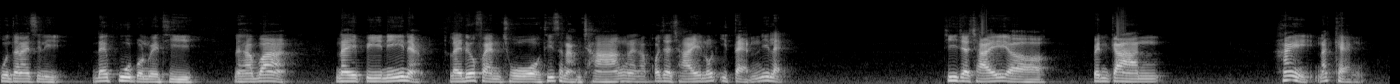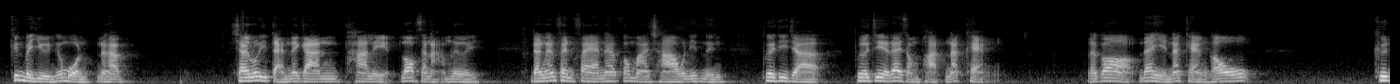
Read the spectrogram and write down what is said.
คุณทนายสิริได้พูดบนเวทีนะครับว่าในปีนี้เนี่ยไรเดอร์แฟนโชว์ที่สนามช้างนะครับ ก็จะใช้รถอีแตนนี่แหละ ที่จะใช้เป็นการให้นักแข่ง ขึ้นไปยืนข้างบนนะครับ ใช้รถอีแตนในการพาเลทรอบสนามเลย ดังนั้นแฟนๆนะครับก็มาเช้ากันนิดนึงเพื่อที่จะเพื่อที่จะได้สัมผัสนักแข่ง แล้วก็ได้เห็นนักแข่งเขาขึ้น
